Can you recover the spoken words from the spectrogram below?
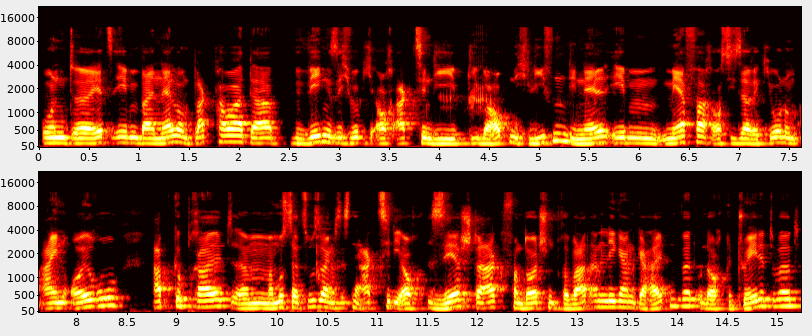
Und äh, jetzt eben bei Nell und Black Power, da bewegen sich wirklich auch Aktien, die, die überhaupt nicht liefen. Die Nell eben mehrfach aus dieser Region um ein Euro abgeprallt. Ähm, man muss dazu sagen, es ist eine Aktie, die auch sehr stark von deutschen Privatanlegern gehalten wird und auch getradet wird.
